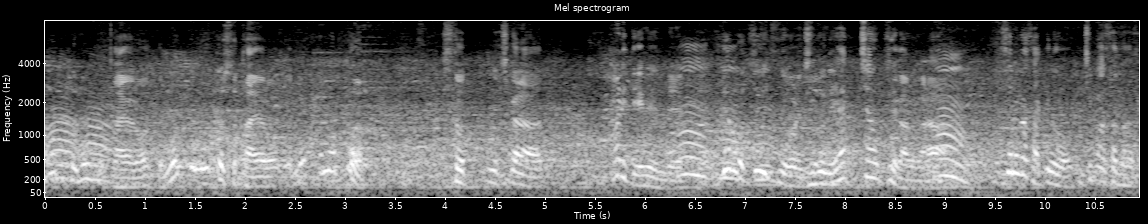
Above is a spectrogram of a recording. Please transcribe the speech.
ん。もっともっと頼ろうってもっともっと人頼ろうってもっともっと人の力借りてええねんで、うん。でもついつい俺自分でやっちゃう癖があるから、うん。それがさっきの一番最初の話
